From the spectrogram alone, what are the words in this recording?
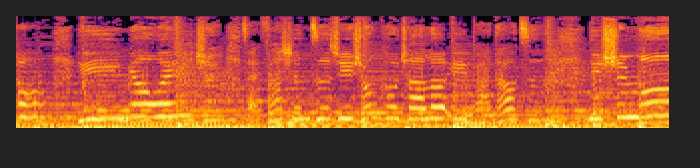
后一秒为止，才发现自己胸口插了一把刀子。你是魔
